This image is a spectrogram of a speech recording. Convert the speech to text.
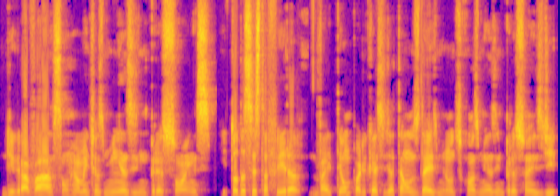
de gravar, são realmente as minhas impressões. E toda sexta-feira vai ter um podcast de até uns 10 minutos com as minhas impressões de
